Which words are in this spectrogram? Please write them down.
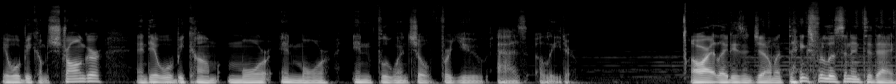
It will become stronger and it will become more and more influential for you as a leader. All right, ladies and gentlemen, thanks for listening today.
